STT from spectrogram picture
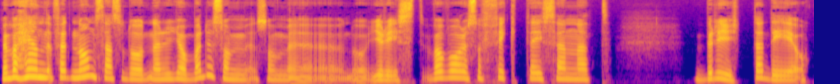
Men vad hände, för att någonstans då, när du jobbade som, som eh, då, jurist, vad var det som fick dig sen att bryta det och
